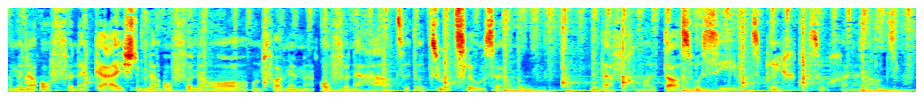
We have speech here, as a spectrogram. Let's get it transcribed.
einem offenen Geist, einem offenen Ohr und vor allem einem offenen Herzen dazu zu hören und einfach mal das, was sie uns berichten, so können anzunehmen.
